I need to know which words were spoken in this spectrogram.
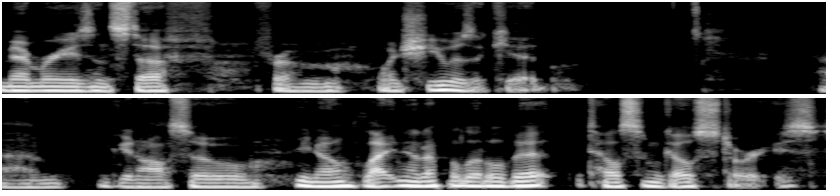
memories and stuff from when she was a kid. Um, you can also, you know, lighten it up a little bit, tell some ghost stories.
